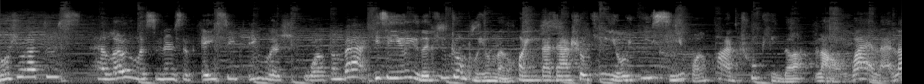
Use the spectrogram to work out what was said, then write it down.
Bonjour to Hello, listeners of AC English. Welcome back. 一席英语的听众朋友们，欢迎大家收听由一席文化出品的《老外来了》。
